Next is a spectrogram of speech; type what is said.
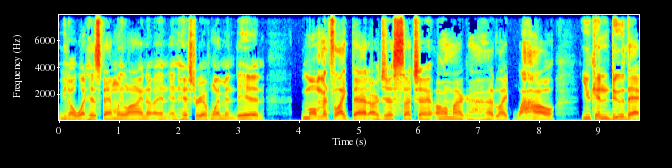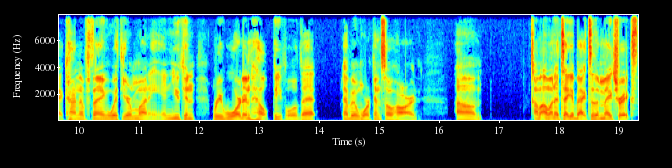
you know what his family line uh, and, and history of women did. Moments like that are just such a oh my god like wow. You can do that kind of thing with your money and you can reward and help people that have been working so hard. Um, I, want to take it back to the matrix.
